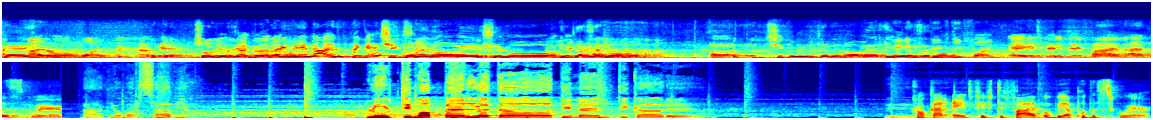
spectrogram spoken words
Okay. I don't know why. Okay. So you, kan gå da, Grina, 5 alle 9 siamo No, in piazza can- Duomo. A 5 minuti alle 9 in piazza Duomo. 8.55. 8.55 at the square. Radio Varsavia. L'ultimo appello è da dimenticare. Klokka er 8.55, og vi er på The Square.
